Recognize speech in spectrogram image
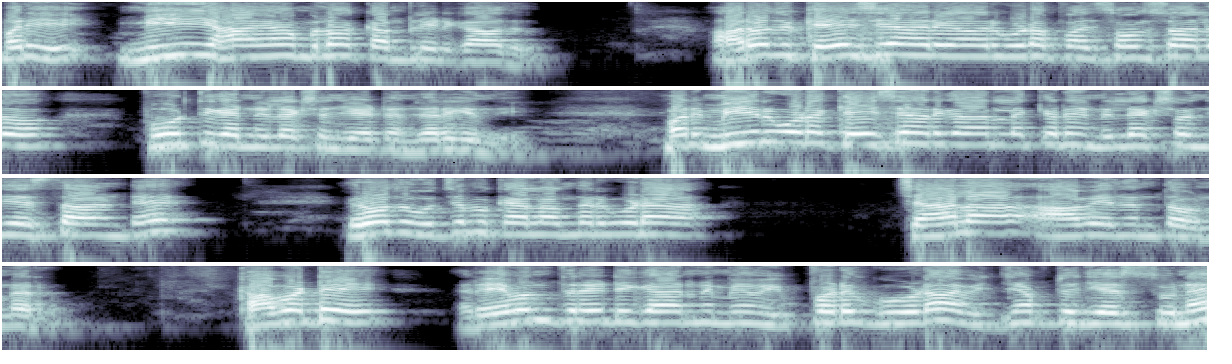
మరి మీ హయాంలో కంప్లీట్ కాదు. ఆ రోజు కేసీఆర్ గారు కూడా పది సంవత్సరాలు పూర్తిగా నిర్లక్ష్యం చేయడం జరిగింది. మరి మీరు కూడా కేసీఆర్ గారి లెక్కనే నిర్లక్ష్యం చేస్తా అంటే ఈరోజు ఉద్యమకారులందరూ కూడా చాలా ఆవేదనతో ఉన్నారు. కాబట్టి రేవంత్ రెడ్డి గారిని మేము ఇప్పటికి కూడా విజ్ఞప్తి చేస్తూనే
